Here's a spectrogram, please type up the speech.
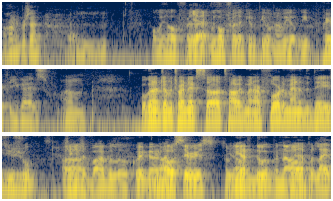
100. percent Well, we hope for the Yeah. we hope for the Cuban people, man. We we pray for you guys. Um, we're gonna jump into our next uh, topic, man. Our Florida man of the day, as usual. Change Uh, the vibe a little quick. know? that was serious, so You you, had to do it. But now, yeah, but light,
